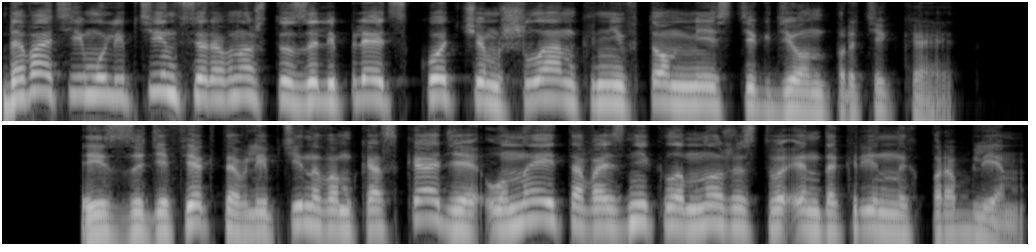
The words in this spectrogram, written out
Давать ему лептин все равно, что залеплять скотчем шланг не в том месте, где он протекает. Из-за дефекта в лептиновом каскаде у Нейта возникло множество эндокринных проблем.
